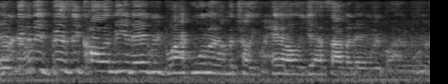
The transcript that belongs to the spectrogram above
You're going to be busy calling me an angry black woman, I'm going to tell you, hell yes, I'm an angry black woman.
